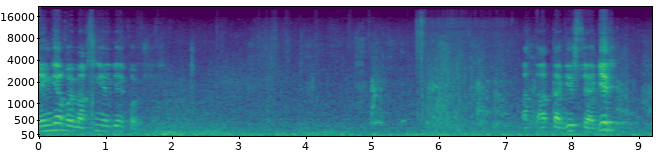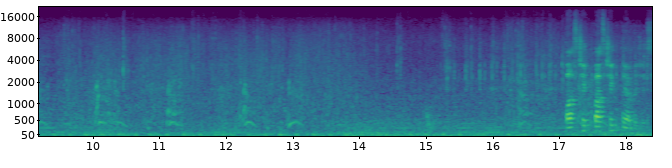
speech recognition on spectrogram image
Engel koymak için engel koymuşlar. Atla atla gir suya gir. Bas çek bas çek mi yapacağız?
